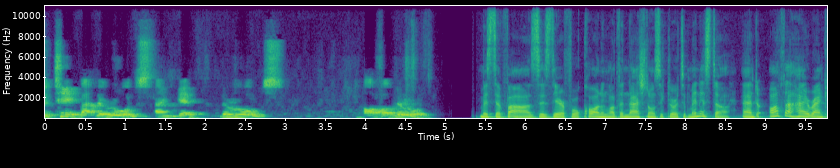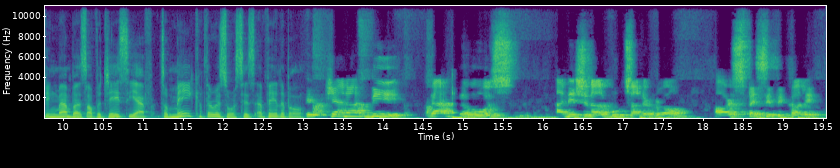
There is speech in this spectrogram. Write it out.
to take back the roads and get the roads off of the road. Mr. Vaz is therefore calling on the National Security Minister and other high ranking members of the JCF to make the resources available. It cannot be that those additional boots on the ground are specifically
